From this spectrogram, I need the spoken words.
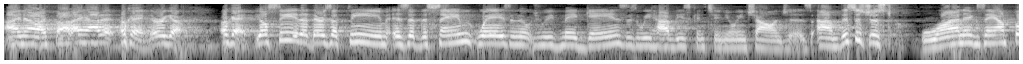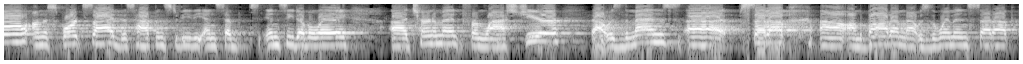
I know, I thought I had it. Okay, there we go. Okay, you'll see that there's a theme, is that the same ways in which we've made gains as we have these continuing challenges. Um, this is just one example on the sports side. This happens to be the NCAA uh, tournament from last year. That was the men's uh, setup uh, on the bottom. That was the women's setup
